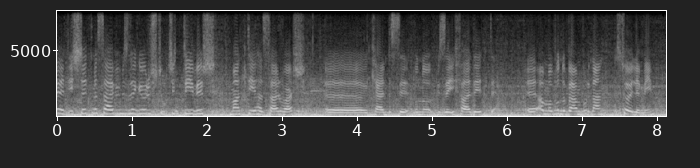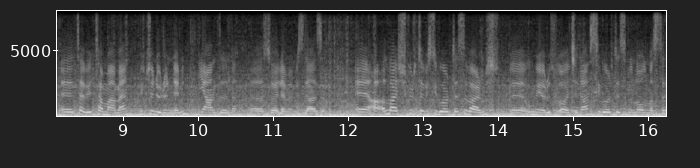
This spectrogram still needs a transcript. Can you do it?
Evet işletme sahibimizle görüştük. Ciddi bir maddi hasar var. Ee, kendisi bunu bize ifade etti. Ee, ama bunu ben buradan söylemeyeyim. Ee, tabii tamamen bütün ürünlerin yandığını e, söylememiz lazım. Ee, Allah'a şükür tabii sigortası varmış. Umuyoruz o açıdan sigortasının olması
